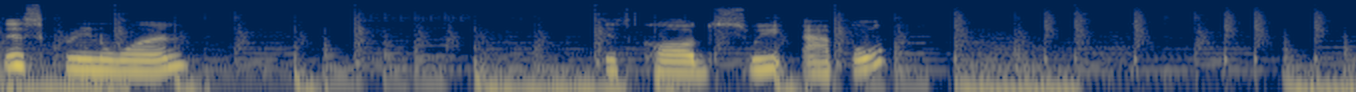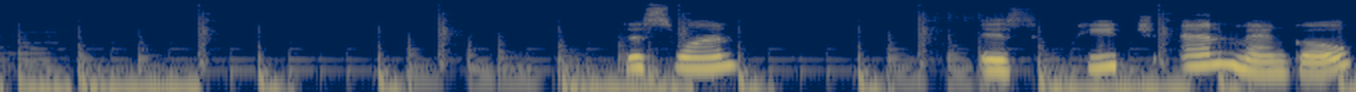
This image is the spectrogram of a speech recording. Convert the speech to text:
This green one is called sweet apple. This one is peach and mango.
